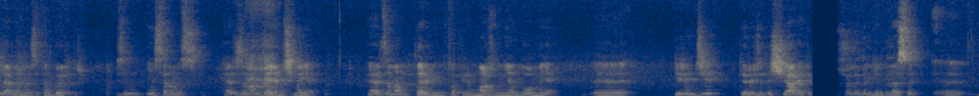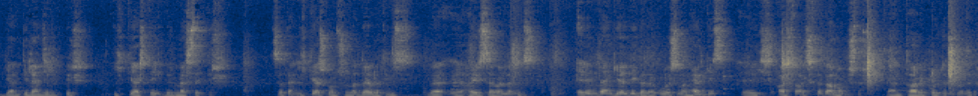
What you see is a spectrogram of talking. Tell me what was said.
ileriden de zaten böyledir. Bizim insanımız her zaman dayanışmayı, her zaman garibin, fakirin, mazlumun yanında olmayı e, birinci derecede şiar edip. Söylediğim gibi meslek, e, yani dilencilik bir ihtiyaç değil, bir meslektir. Zaten ihtiyaç konusunda devletimiz ve e, hayırseverlerimiz elinden geldiği kadar ulaşılan herkes e, hiç açta açıkta kalmamıştır. Yani tarih boyunca da böyledir.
